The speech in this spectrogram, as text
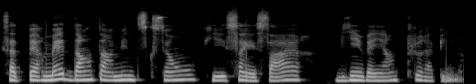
ça te permet d'entamer une discussion qui est sincère, bienveillante plus rapidement.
